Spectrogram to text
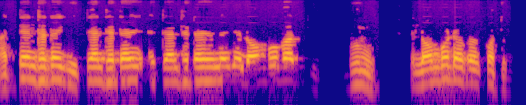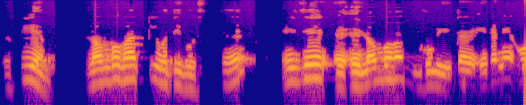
আর টেন থেটাই কি? টেন থেটাই টেন থেটাই হলে যে লম্ব ভাগ কি? ভূমি। লম্বটা কত? পিএম লম্ব ভাগ কি? অতিভুজ। এই যে লম্ব ভাগ ভূমি এখানে ও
